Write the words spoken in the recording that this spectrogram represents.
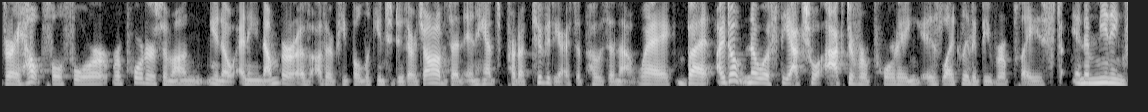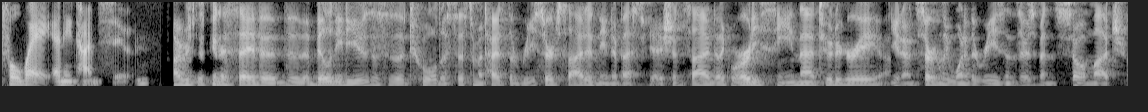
very helpful for reporters among, you know, any number of other people looking to do their jobs and enhance productivity, I suppose, in that way. But I don't know if the actual act of reporting is likely to be replaced in a meaningful way anytime soon. I was just going to say the the ability to use this as a tool to systematize the research side and the investigation side. Like we're already seeing that to a degree, you know, and certainly one of the reasons there's been so much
